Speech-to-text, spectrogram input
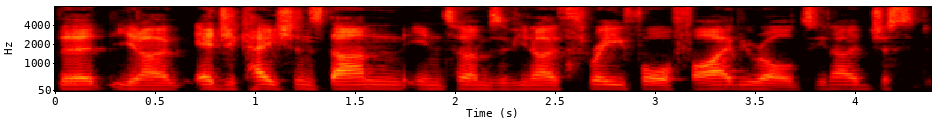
that you know education's done in terms of you know three, four, five year olds. You know, just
